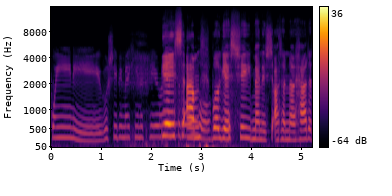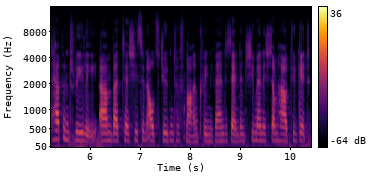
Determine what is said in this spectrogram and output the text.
Queenie. Will she be making an appearance? Yes, um, well, yes, she managed, I don't know how that happened really, um, but uh, she's an old student of mine, Queenie van der and she managed somehow to get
